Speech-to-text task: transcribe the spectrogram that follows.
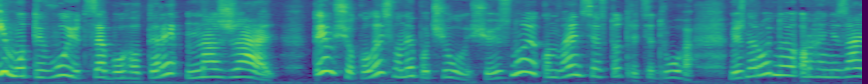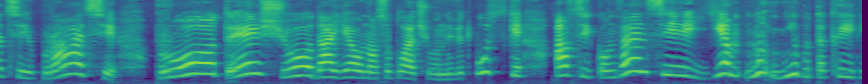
І мотивують це бухгалтери, на жаль. Тим, що колись вони почули, що існує Конвенція 132 Міжнародної організації праці про те, що да, є у нас оплачувані відпустки, а в цій конвенції є ну, ніби такий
